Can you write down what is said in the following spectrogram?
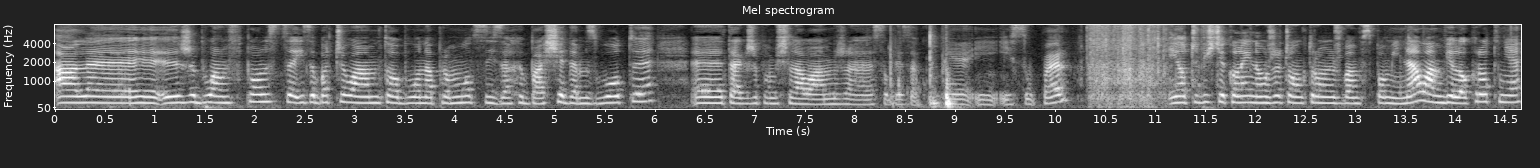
ale e, że byłam w Polsce i zobaczyłam, to było na promocji za chyba 7 zł. E, Także pomyślałam, że sobie zakupię i, i super. I oczywiście kolejną rzeczą, którą już Wam wspominałam wielokrotnie,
